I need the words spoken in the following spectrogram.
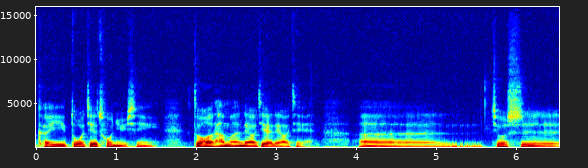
可以多接触女性，多和她们了解了解。呃，就是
